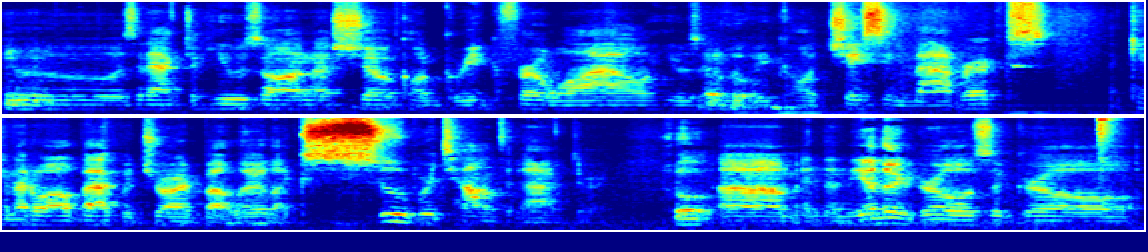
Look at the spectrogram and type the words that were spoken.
who is an actor. He was on a show called Greek for a while. He was in a movie called Chasing Mavericks came out a while back with Gerard Butler. Like, super talented actor. Cool. Um, and then the other girl is a girl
